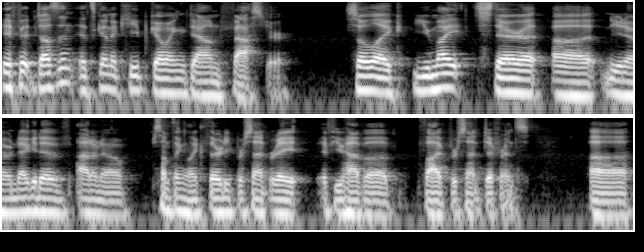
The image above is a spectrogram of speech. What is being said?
if it doesn't, it's going to keep going down faster. So like you might stare at uh you know negative I don't know something like 30% rate if you have a 5% difference. Uh,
